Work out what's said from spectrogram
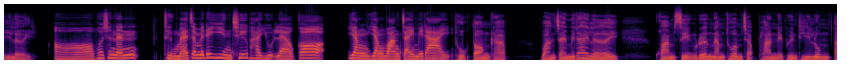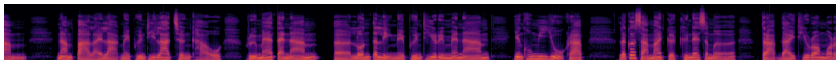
นี้เลย อ๋อ เพราะฉะนั้นถึงแม้จะไม่ได้ยินชื่อพายุแล้วก็ยังยังวางใจไม่ได้ ถูกต้องครับ วางใจไม่ได้เลย ความเสี่ยงเรื่องน้ำท่วมฉับพลันในพื้นที่ลุ่มต่ำน้ำป่าไหลหลากในพื้นที่ลาดเชิงเขา หรือแม้แต่น้ำเอ่อล้นตลิ่งในพื้นที่ริมแม่น้ำยังคงมีอยู่ครับ แล้วก็สามารถเกิดขึ้นได้เสมอ ตราบใดที่ร่องมร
